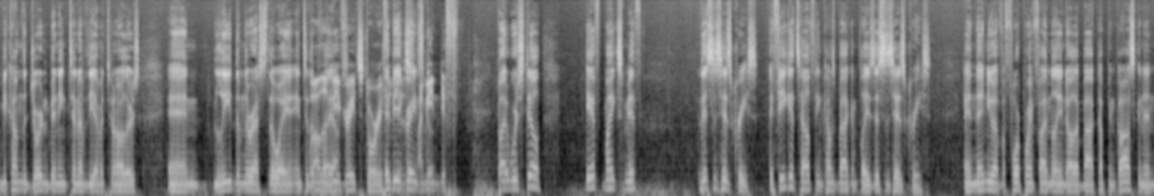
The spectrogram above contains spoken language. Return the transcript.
become the Jordan Binnington of the Edmonton Oilers and lead them the rest of the way into the well, playoffs. that'd be a great story. It'd it be a great I sto- mean, if But we're still, if Mike Smith, this is his crease. If he gets healthy and comes back and plays, this is his crease. And then you have a $4.5 million backup in Koskinen,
